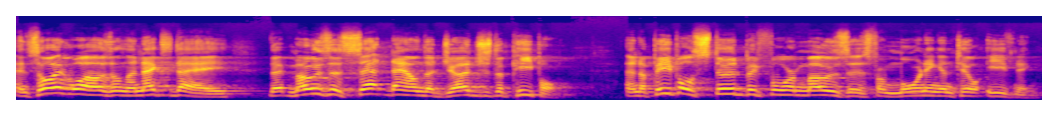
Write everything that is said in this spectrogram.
And so it was on the next day that Moses sat down to judge the people. And the people stood before Moses from morning until evening.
